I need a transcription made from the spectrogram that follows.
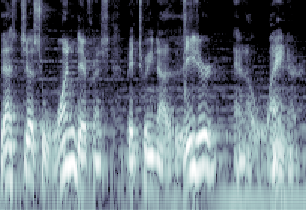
That's just one difference between a leader and a whiner.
